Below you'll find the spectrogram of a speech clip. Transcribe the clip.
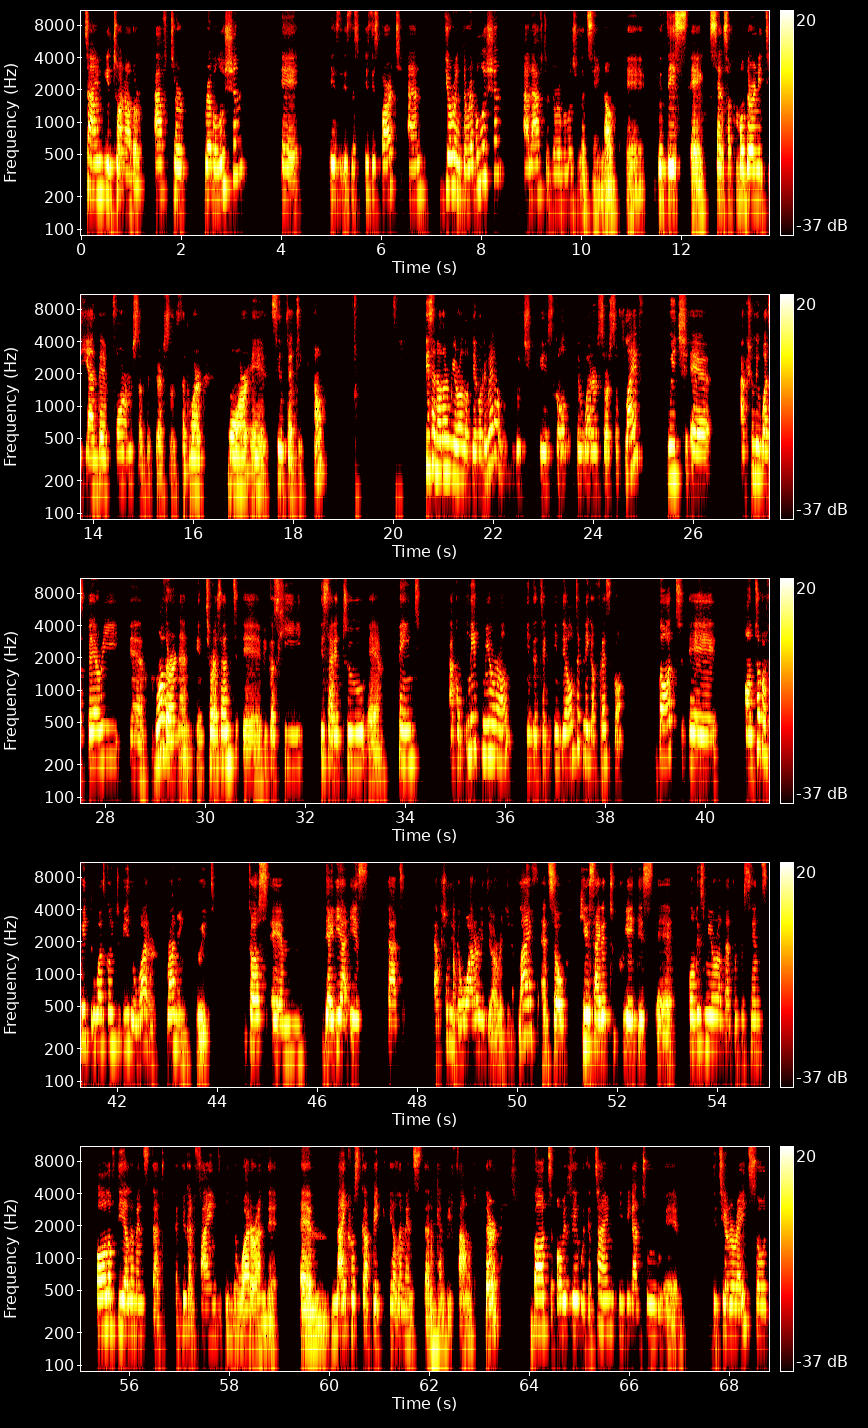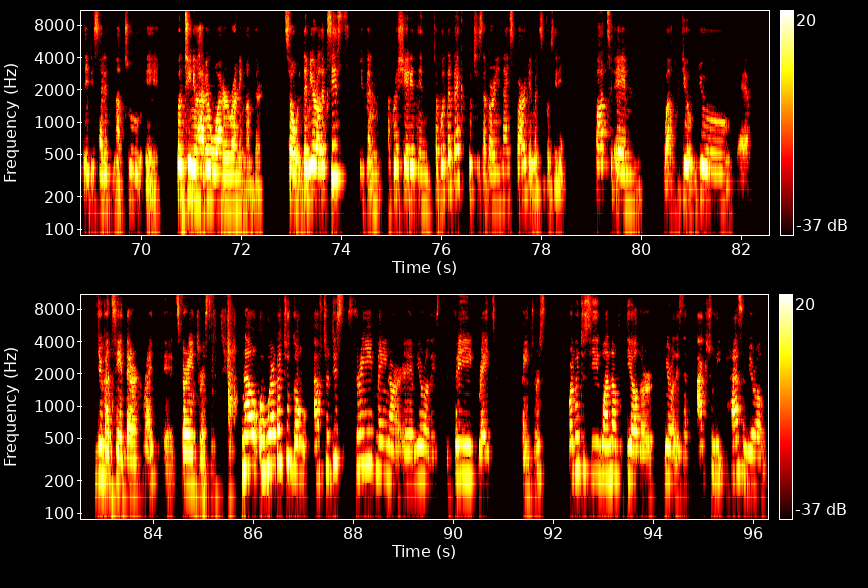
time into another. After revolution, uh, is, is this is this part and during the revolution and after the revolution let's say now uh, with this uh, sense of modernity and the forms of the persons that were more uh, synthetic no? This is another mural of diego rivera which is called the water source of life which actually was very modern and interesting because he decided to paint a complete mural in the te- in the old technique of fresco, but uh, on top of it was going to be the water running through it, because um, the idea is that actually the water is the origin of life. And so he decided to create this, uh, all this mural that represents all of the elements that you can find in the water and the um, microscopic elements that can be found there. But obviously, with the time, it began to uh, deteriorate, so they decided not to uh, continue having water running under. So the mural exists. You can appreciate it in Chapultepec, which is a very nice park in Mexico City. But um, well, you you uh, you can see it there, right? It's very interesting. Now we're going to go after these three main uh, muralists, the three great painters. We're going to see one of the other muralists that actually has a mural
